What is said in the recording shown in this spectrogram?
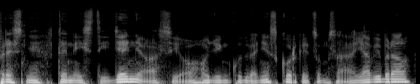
presne v ten istý deň, asi o hodinku, dve neskôr, keď som sa aj ja vybral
